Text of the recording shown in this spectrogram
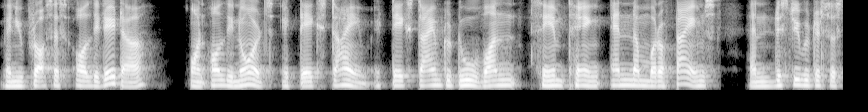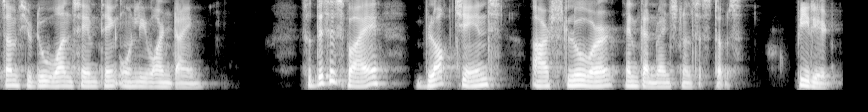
when you process all the data on all the nodes, it takes time. It takes time to do one same thing n number of times. And distributed systems, you do one same thing only one time. So this is why blockchains are slower than conventional systems. Period.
